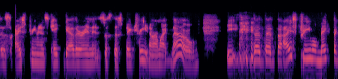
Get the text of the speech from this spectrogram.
his ice cream and his cake together, and it's just this big treat. And I'm like, no, the, the the ice cream will make the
